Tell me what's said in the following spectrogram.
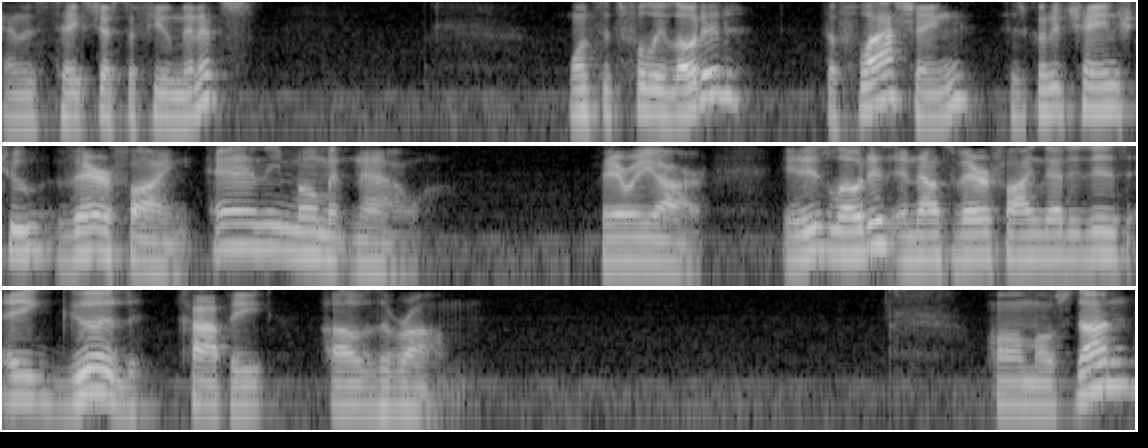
And this takes just a few minutes. Once it's fully loaded, the flashing is going to change to verifying any moment now. There we are. It is loaded and now it's verifying that it is a good copy of the ROM. Almost done.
